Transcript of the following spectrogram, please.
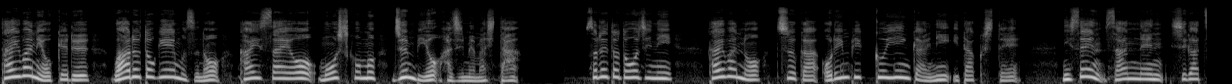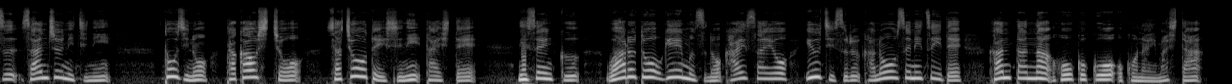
台湾におけるワールドゲームズの開催を申し込む準備を始めました。それと同時に台湾の通貨オリンピック委員会に委託して2003年4月30日に当時の高尾市長社長亭氏に対して2009ワールドゲームズの開催を誘致する可能性について簡単な報告を行いました。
